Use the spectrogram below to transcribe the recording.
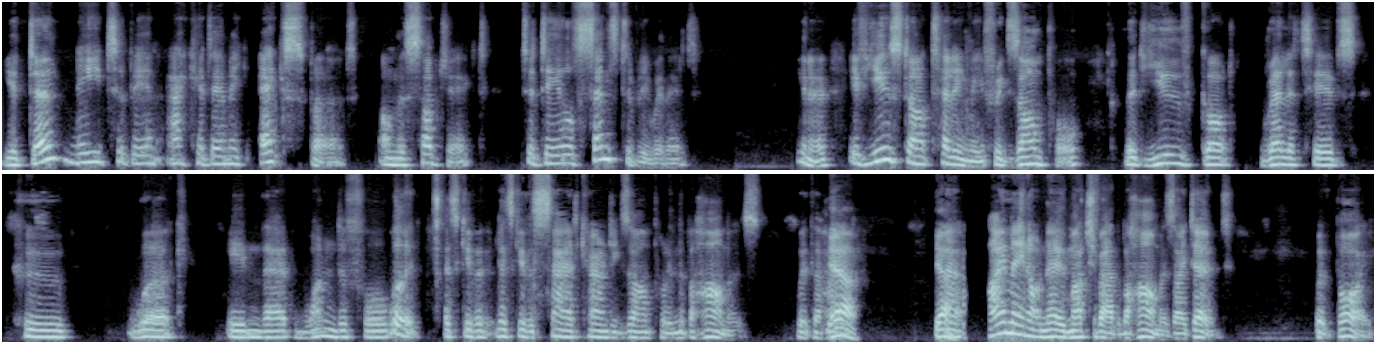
you don't need to be an academic expert on the subject to deal sensitively with it. You know, if you start telling me, for example, that you've got relatives who work in that wonderful well let's give a let's give a sad current example in the bahamas with the yeah. yeah. Now, i may not know much about the bahamas i don't. But boy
